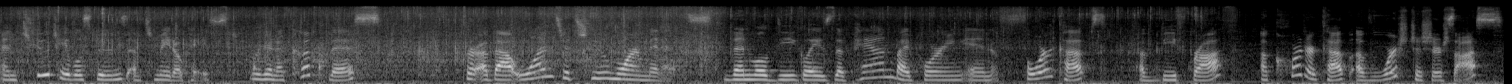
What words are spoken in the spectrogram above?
and two tablespoons of tomato paste. We're gonna cook this for about one to two more minutes. Then we'll deglaze the pan by pouring in four cups of beef broth, a quarter cup of Worcestershire sauce.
